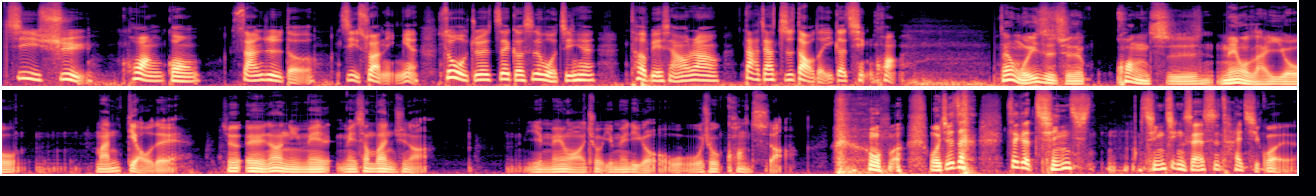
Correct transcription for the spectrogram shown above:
继续旷工三日的计算里面，所以我觉得这个是我今天特别想要让大家知道的一个情况。但我一直觉得。矿值没有来由，蛮屌的哎！就哎，那你没没上班，你去哪？也没有啊，就也没理由，我我就矿值啊！我我觉得这个情情境实在是太奇怪了。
